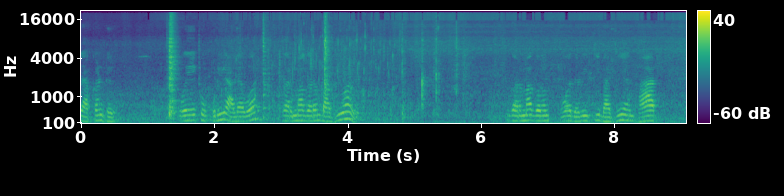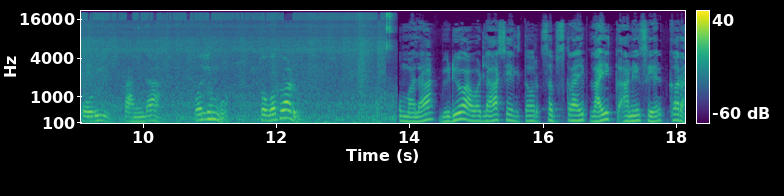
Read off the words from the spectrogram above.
झाकण ठेवू. व एक उकडी आल्यावर गरमागरम भाजी वाढू गरमागरम वधडीची भाजी भात पोळी कांदा व लिंबू सोबत वाढू. तुम्हाला व्हिडिओ आवडला असेल तर सबस्क्राईब लाईक आणि शेअर करा.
